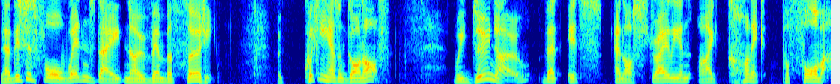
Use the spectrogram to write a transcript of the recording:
Now, this is for Wednesday, November 30. The Quickie hasn't gone off. We do know that it's an Australian iconic performer.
